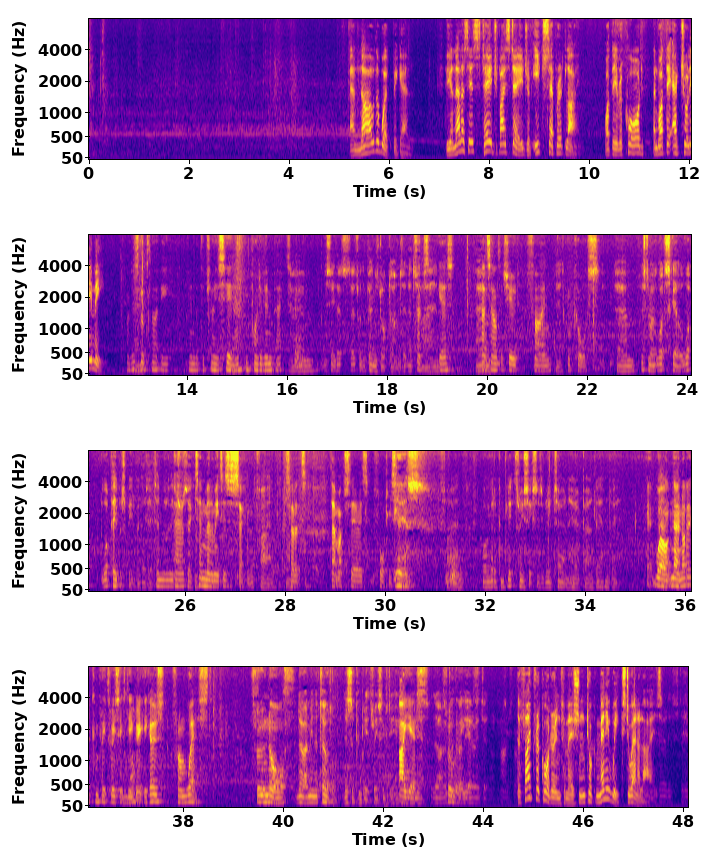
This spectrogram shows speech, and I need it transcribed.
And now the work began. The analysis stage by stage of each separate line. What they record and what they actually mean. Well, this looks like the end of the trace here, the point of impact. Um, you see, that's that's where the pins dropped down, is it? That's, That's- fine. Yes. Um, That's altitude, fine, yes. of course. Um, just a moment, what scale, what what paper speed have we got here? 10 millimetres Uh, per second? 10 millimetres a second. Fine. So that's, that much there is 40 seconds. Yes, fine. Well, we've got a complete 360 degree turn here, apparently, haven't we? Yeah, well, no, not a complete 360 degree. It goes from west through, north. No, I mean the total. This is a complete 360 here. Ah, yes. No, Through talking there, about the yes. The flight recorder information took many weeks to analyze.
